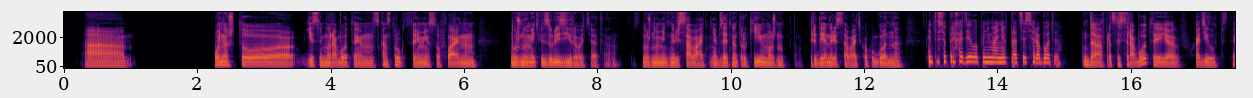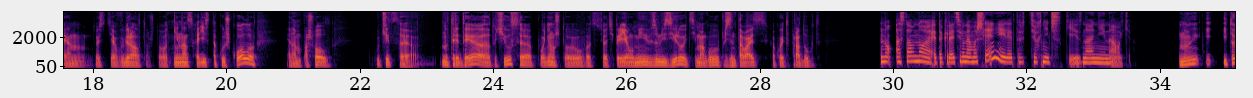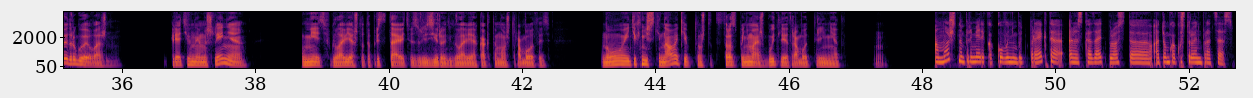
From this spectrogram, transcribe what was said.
Понял, что если мы работаем с конструкциями, с офлайном, нужно уметь визуализировать это. То есть нужно уметь нарисовать. Не обязательно от руки, можно там, в 3D нарисовать, как угодно. Это все приходило понимание в процессе работы? Да, в процессе работы я ходил постоянно. То есть я выбирал то, что вот не надо сходить в такую школу. Я там пошел учиться на 3D, отучился, понял, что вот все, теперь я умею визуализировать и могу презентовать какой-то продукт. Ну, основное — это креативное мышление или это технические знания и навыки? Ну, и, и то, и другое важно. Креативное мышление, уметь в голове что-то представить, визуализировать в голове, как это может работать. Ну, и технические навыки, потому что ты сразу понимаешь, будет ли это работать или нет. А можешь на примере какого-нибудь проекта рассказать просто о том, как устроен процесс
